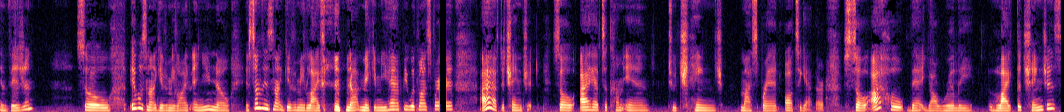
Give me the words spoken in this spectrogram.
envision. So it was not giving me life. And you know, if something's not giving me life and not making me happy with my spread, I have to change it. So I had to come in to change my spread altogether. So I hope that y'all really like the changes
